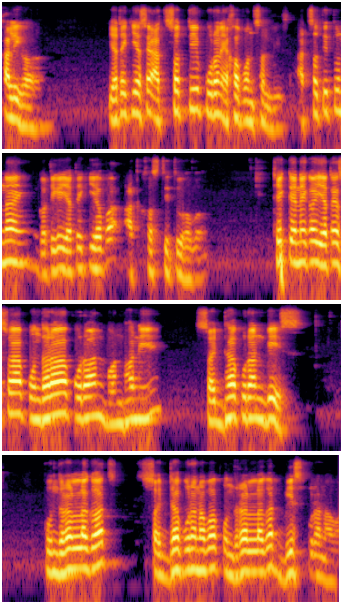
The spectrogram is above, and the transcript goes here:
খালী ঘৰ ইয়াতে কি আছে? আঠষষ্ঠি পূৰণ এশ পঞ্চল্লিছ আঠষষ্ঠিটো নাই গতিকে ইয়াতে কি হ'ব? আঠষষ্ঠিটো হ'ব। ঠিক তেনেকৈ ইয়াতে চোৱা পোন্ধৰ পূৰণ বন্ধনী চৈধ্য পূৰণ বিছ পোন্ধৰৰ লগত চৈধ্য পূৰণ হ'ব পোন্ধৰৰ লগত বিছ পূৰণ হ'ব।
